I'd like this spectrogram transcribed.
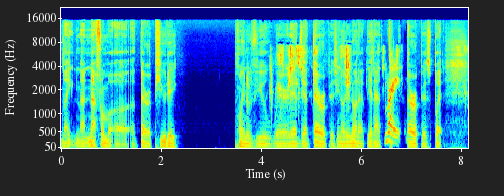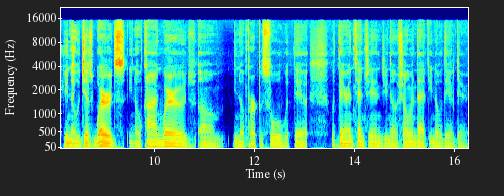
like not not from a, a therapeutic point of view where they're, they're therapists you know you know that they're not Right. therapists but you know just words you know kind words um you know purposeful with their with their intentions you know showing that you know they're they're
